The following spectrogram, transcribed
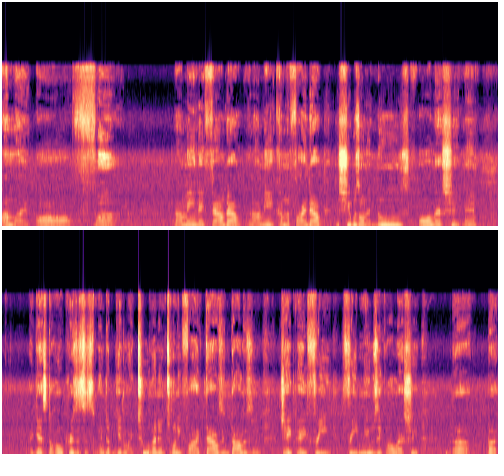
I'm like, oh, fuck. I mean? They found out. You know what I mean? Come to find out, the shit was on the news, all that shit, man. I guess the whole prison system ended up getting like two hundred twenty-five thousand dollars in JPay free free music, all that shit. Uh, but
